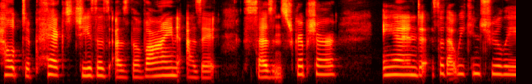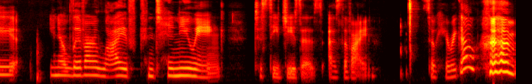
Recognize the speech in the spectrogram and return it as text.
help depict Jesus as the vine as it says in scripture and so that we can truly, you know, live our life continuing to see Jesus as the vine. So here we go.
